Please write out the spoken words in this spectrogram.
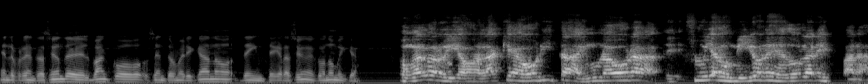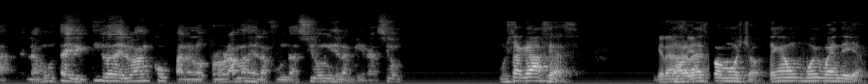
en representación del Banco Centroamericano de Integración Económica. Don Álvaro, y ojalá que ahorita, en una hora, eh, fluyan los millones de dólares para la Junta Directiva del Banco, para los programas de la Fundación y de la Migración. Muchas gracias. Gracias. Le agradezco mucho. Tengan un muy buen día.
